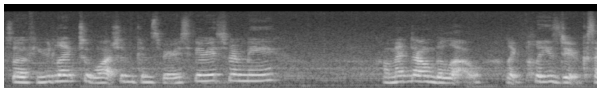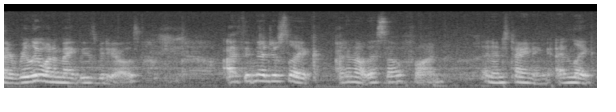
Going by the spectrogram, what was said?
So if you'd like to watch some conspiracy theories from me, comment down below. Like, please do, because I really want to make these videos. I think they're just like, I don't know, they're so fun and entertaining. And like,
